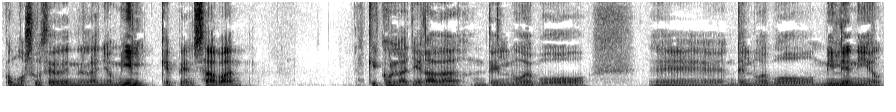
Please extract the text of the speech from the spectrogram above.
como sucede en el año 1000, que pensaban que con la llegada del nuevo eh, del nuevo milenio,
